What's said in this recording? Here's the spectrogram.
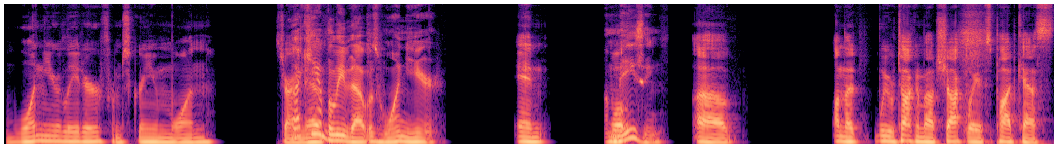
one year later from Scream 1. Starring I can't believe that was one year. And well, Amazing. uh, on the we were talking about Shockwaves podcast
